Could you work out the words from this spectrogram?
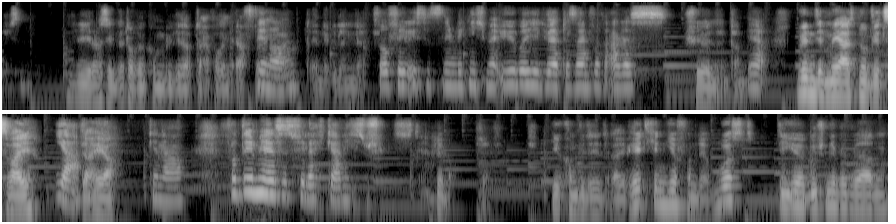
wissen. Die restlichen Kartoffeln kommen, wie gesagt, einfach in Erfen Genau. Ende Gelände. So viel ist jetzt nämlich nicht mehr übrig. Ich werde das einfach alles. Schälen und dann. Ja. Wir sind mehr als nur wir zwei. Ja, Daher. genau. Von dem her ist es vielleicht gar nicht so schlecht. Ja. Genau. Hier kommen wieder die drei Rädchen hier von der Wurst, die hier Mhm. geschnippelt werden.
